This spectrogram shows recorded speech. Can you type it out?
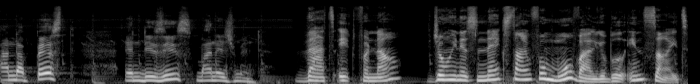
under pest and disease management. That's it for now. Join us next time for more valuable insights.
